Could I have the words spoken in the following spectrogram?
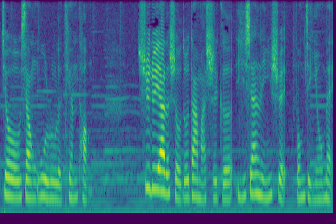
就像误入了天堂。叙利亚的首都大马士革依山临水，风景优美。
